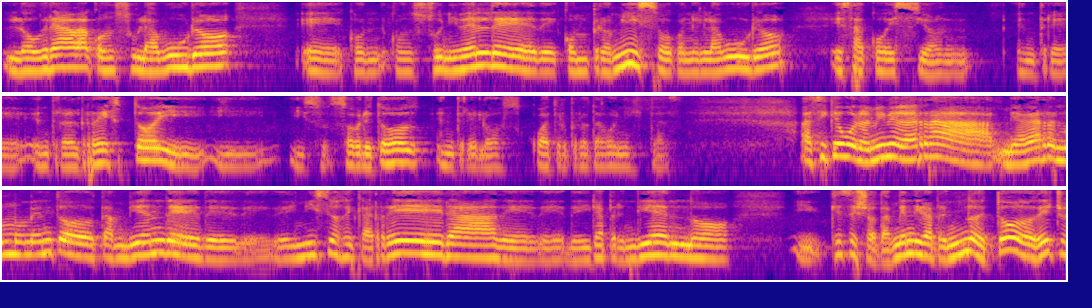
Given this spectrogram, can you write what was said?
lograba con su laburo, eh, con, su nivel de, compromiso con el laburo, esa cohesión entre, entre el resto y sobre todo entre los cuatro protagonistas. Así que bueno, a mí me agarra, me agarra en un momento también de, de, de, de inicios de carrera, de, ir aprendiendo, y qué sé yo, también de ir aprendiendo de todo. De hecho,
